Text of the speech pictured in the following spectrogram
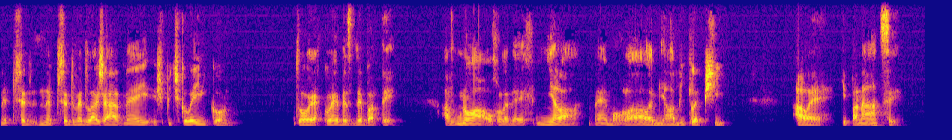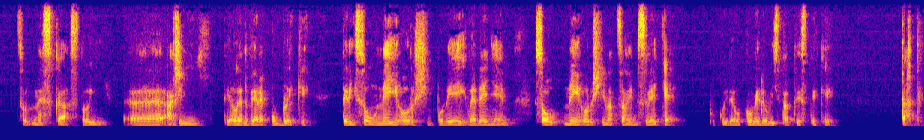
nepřed, nepředvedla žádný špičkový výkon. To jako je bez debaty. A v mnoha ohledech měla, ne mohla, ale měla být lepší. Ale ti panáci, co dneska stojí e, a řídí tyhle dvě republiky, které jsou nejhorší pod jejich vedením, jsou nejhorší na celém světě pokud jde o covidové statistiky, tak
